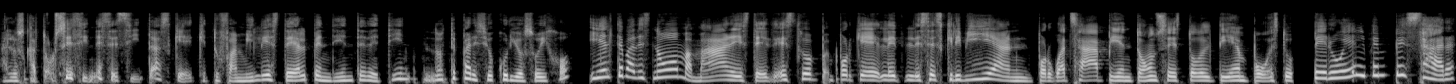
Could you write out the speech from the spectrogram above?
a los 14 sí necesitas que, que tu familia esté al pendiente de ti. ¿No te pareció curioso, hijo? Y él te va a decir, no, mamá, este, esto, porque le, les escribían por WhatsApp y entonces todo el tiempo, esto. Pero él va a empezar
